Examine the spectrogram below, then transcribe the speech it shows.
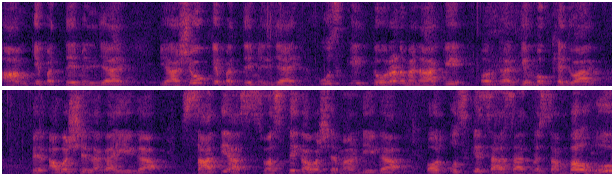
आम के पत्ते मिल जाए या अशोक के पत्ते मिल जाए, उसकी तोरण बना के और घर के मुख्य द्वार पे अवश्य लगाइएगा सात्या स्वस्तिक अवश्य मांडिएगा और उसके साथ साथ में संभव हो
